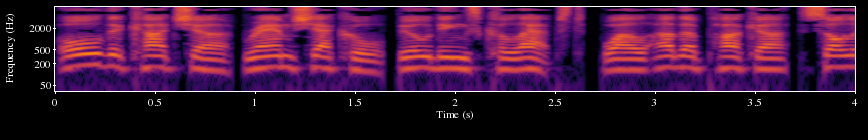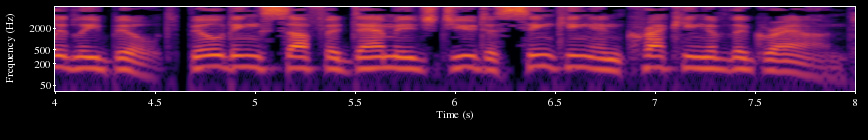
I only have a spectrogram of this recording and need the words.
All the kacha ramshackle buildings collapsed, while other pucca solidly built buildings suffered damage due to sinking and cracking of the ground.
